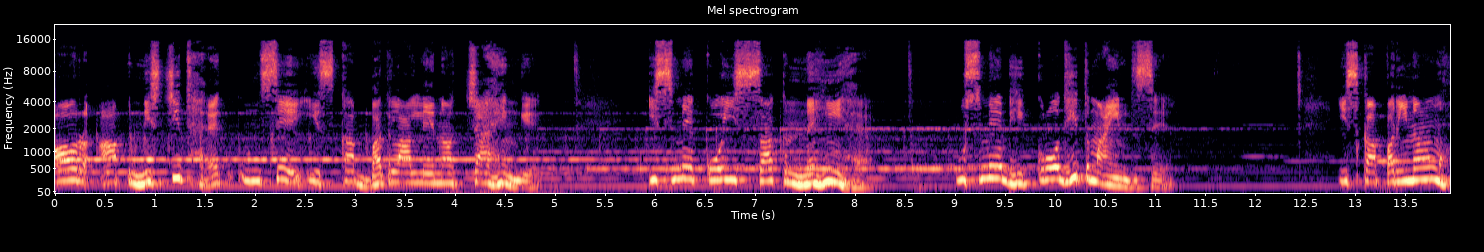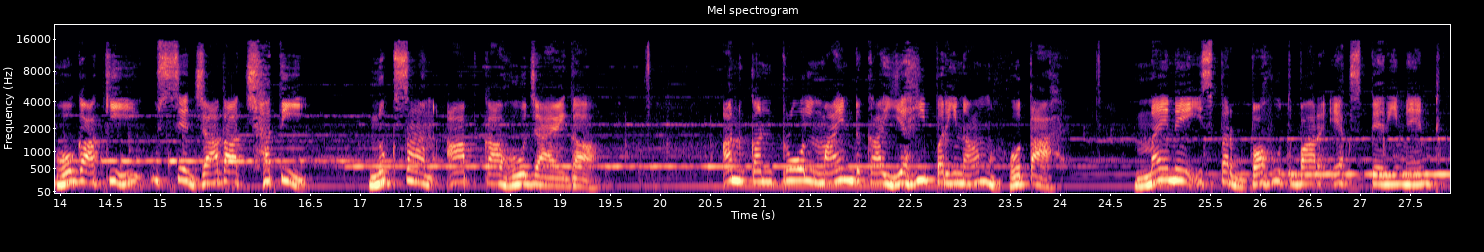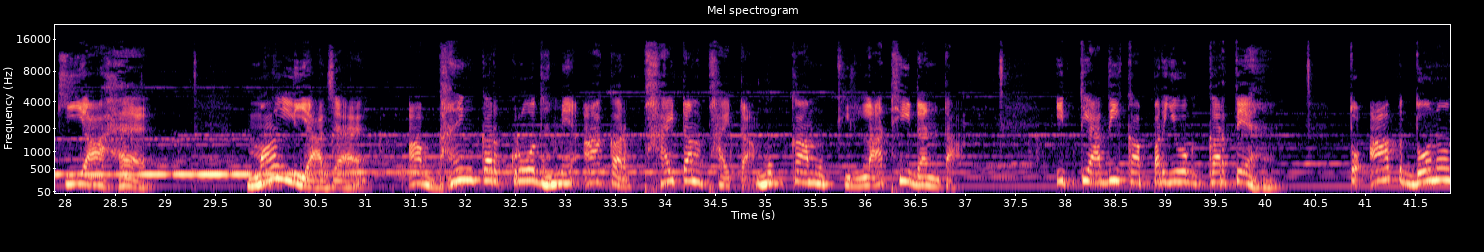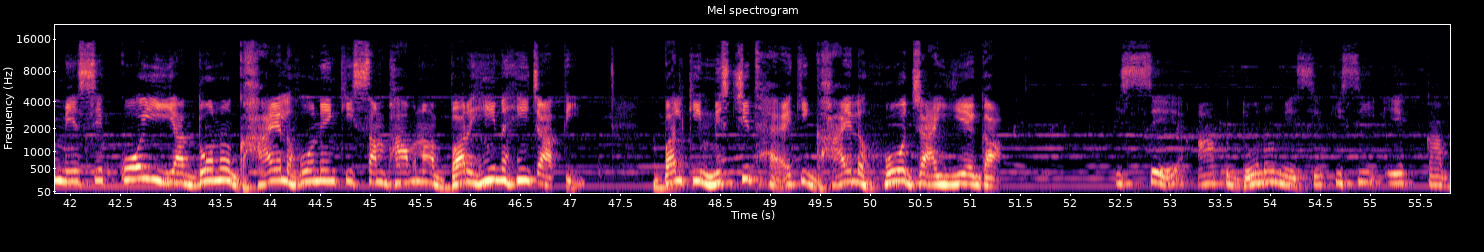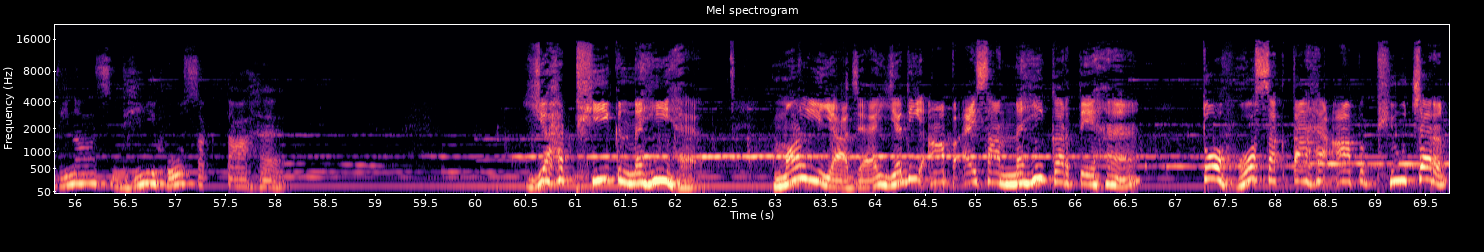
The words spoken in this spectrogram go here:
और आप निश्चित है उनसे इसका बदला लेना चाहेंगे। इसमें कोई शक नहीं है। उसमें भी क्रोधित माइंड से। इसका परिणाम होगा कि उससे ज़्यादा क्षति, नुकसान आपका हो जाएगा। अनकंट्रोल माइंड का यही परिणाम होता है। मैंने इस पर बहुत बार एक्सपेरिमेंट किया है। मान लिया जाए, आप भयंकर क्रोध में आकर फाइटम फाइटा मुक्का मुक्की लाठी डंडा इत्यादि का प्रयोग करते हैं तो आप दोनों में से कोई या दोनों घायल होने की संभावना बढ़ ही नहीं जाती। बल्कि निश्चित है कि घायल हो जाइएगा। इससे आप दोनों में से किसी एक का विनाश भी हो सकता है। यह ठीक नहीं है। मान लिया जाए, यदि आप ऐसा नहीं करते हैं तो हो सकता है आप फ्यूचर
